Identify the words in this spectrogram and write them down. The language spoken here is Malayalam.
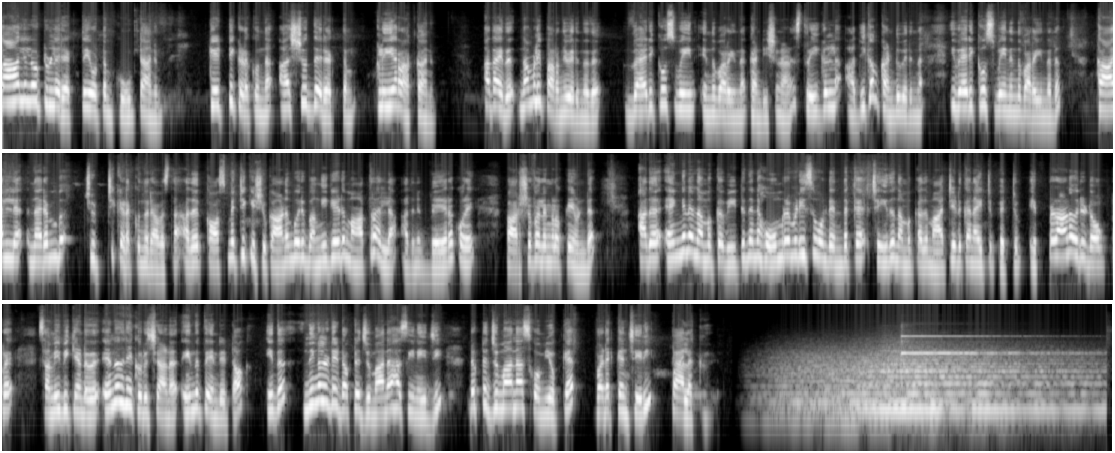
കാലിലോട്ടുള്ള രക്തയോട്ടം കൂട്ടാനും കെട്ടിക്കിടക്കുന്ന അശുദ്ധ രക്തം ക്ലിയർ ആക്കാനും. അതായത് നമ്മൾ ഈ പറഞ്ഞു വരുന്നത് വാരിക്കോസ് വെയിൻ എന്ന് പറയുന്ന കണ്ടീഷനാണ് സ്ത്രീകളിൽ അധികം കണ്ടുവരുന്ന ഈ വാരിക്കോസ് വെയിൻ എന്ന് പറയുന്നത് കാലിൽ നരമ്പ് ചുറ്റിക്കിടക്കുന്ന ഒരവസ്ഥ അത് കോസ്മെറ്റിക് ഇഷ്യൂ കാണുമ്പോൾ ഒരു ഭംഗികേട് മാത്രമല്ല അതിന് വേറെ കുറേ പാർശ്വഫലങ്ങളൊക്കെ ഉണ്ട്. അത് എങ്ങനെ നമുക്ക് വീട്ടിൽ തന്നെ ഹോം റെമഡീസ് കൊണ്ട് എന്തൊക്കെ ചെയ്ത് നമുക്കത് മാറ്റിയെടുക്കാനായിട്ട് പറ്റും? എപ്പോഴാണ് ഒരു ഡോക്ടറെ സമീപിക്കേണ്ടത് എന്നതിനെക്കുറിച്ചാണ് ഇന്നത്തെ എന്റെ ടോക്ക് ഇത് നിങ്ങളുടെ doctor Jumana Haseen AG doctor Jumana's homeo care Vadakkanchery Palakkad.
